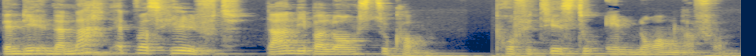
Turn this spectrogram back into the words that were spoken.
Wenn dir in der Nacht etwas hilft, da in die Balance zu kommen, profitierst du enorm davon.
